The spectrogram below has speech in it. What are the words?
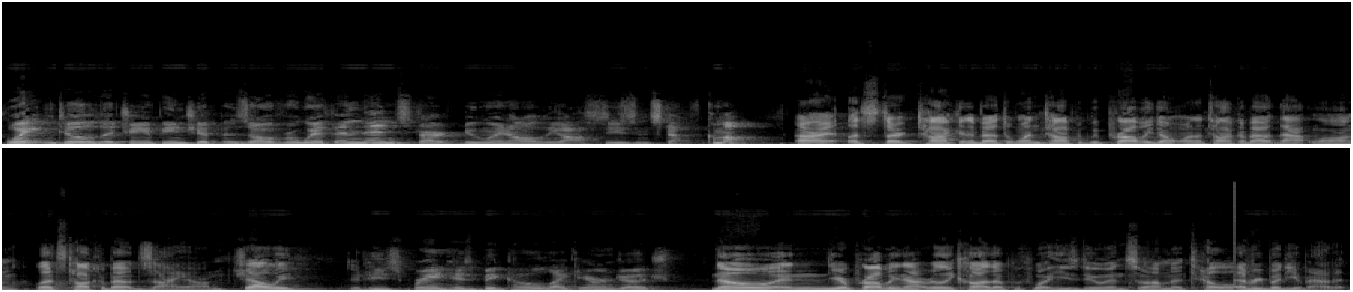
Wait until the championship is over with and then start doing all the offseason stuff. Come on. All right, let's start talking about the one topic we probably don't want to talk about that long. Let's talk about Zion, shall we? Did he sprain his big toe like Aaron Judge? No, and you're probably not really caught up with what he's doing, so I'm going to tell everybody about it.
